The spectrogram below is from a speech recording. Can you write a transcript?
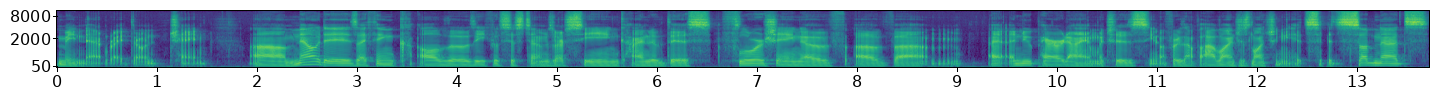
mainnet, right, their own chain. Um, nowadays, I think all of those ecosystems are seeing kind of this flourishing of of um, a, a, new paradigm, which is, you know, for example, Avalanche is launching its its subnets.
